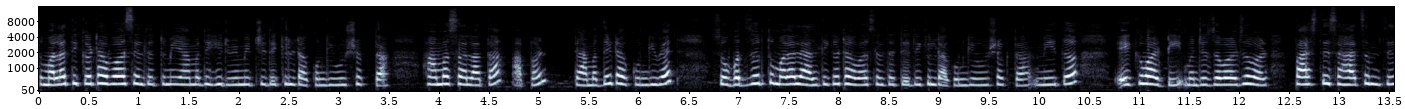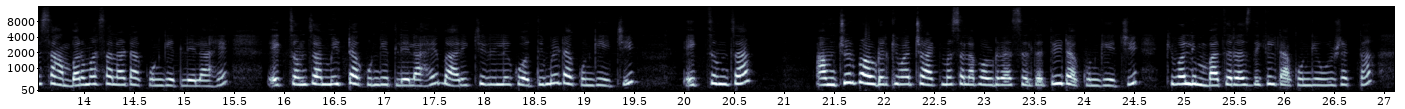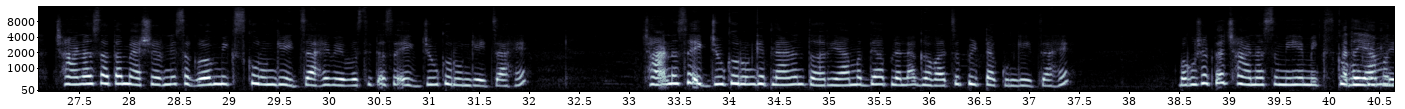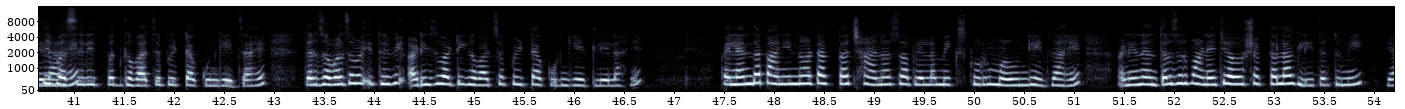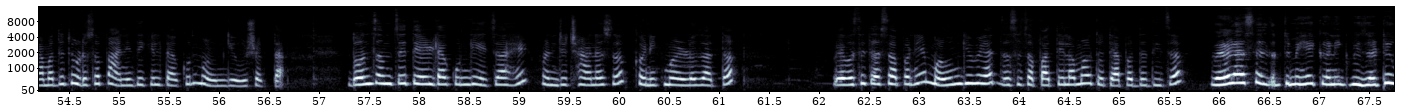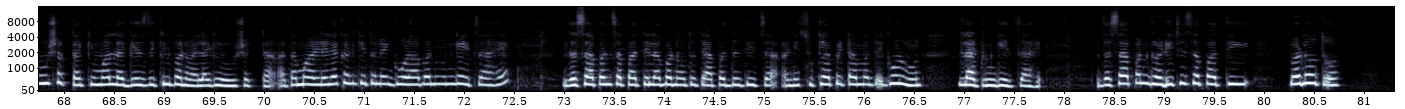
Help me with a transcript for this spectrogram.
तुम्हाला तिखट हवं असेल तर तुम्ही यामध्ये हिरवी मिरची देखील टाकून घेऊ शकता. हा मसाला आता आपण त्यामध्ये टाकून घेऊयात. सोबत जर तुम्हाला लाल तिखट हवं असेल तर ते देखील टाकून घेऊ शकता. मी तर एक वाटी म्हणजे जवळजवळ पाच ते सहा चमचे सांबार मसाला टाकून घेतलेला आहे. एक चमचा मीठ टाकून घेतलेला आहे. बारीक चिरलेली कोथिंबीर टाकून घ्यायची. एक चमचा आमचूर पावडर किंवा चाट मसाला पावडर असेल तर ती टाकून घ्यायची किंवा लिंबाचा रस देखील टाकून घेऊ शकता. छान असं आता मॅशरने सगळं मिक्स करून घ्यायचं आहे व्यवस्थित असं एकजीव करून घ्यायचं आहे. छान असं एकजीव करून घेतल्यानंतर यामध्ये आपल्याला गव्हाचं पीठ टाकून घ्यायचं आहे. बघू शकता छान असं मी हे मिक्स करून यामध्ये बसेल इतपत गव्हाचं पीठ टाकून घ्यायचं आहे. तर जवळजवळ इथे मी अडीच वाटी गव्हाचं पीठ टाकून घेतलेलं आहे. पहिल्यांदा पाणी न टाकता छान असं आपल्याला मिक्स करून मळून घ्यायचं आहे. आणि नंतर जर पाण्याची आवश्यकता लागली तर तुम्ही यामध्ये थोडंसं पाणी देखील टाकून मळून घेऊ शकता. दोन चमचे तेल टाकून घ्यायचं आहे. म्हणजे छान असं कणिक मळलं जातं. व्यवस्थित असं आपण हे मळून घेऊयात. जसं चपातीला मळतो त्या पद्धतीचं. वेळ असेल तर तुम्ही हे कणिक भिजत ठेवू शकता किंवा लगेच देखील बनवायला घेऊ शकता. आता मळलेल्या कणकीतून एक गोळा बनवून घ्यायचा आहे. जसं आपण चपातीला बनवतो त्या पद्धतीचा आणि सुक्या पिठामध्ये घोळवून लाटून घ्यायचं आहे. जसं आपण घडीची चपाती बनवतो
